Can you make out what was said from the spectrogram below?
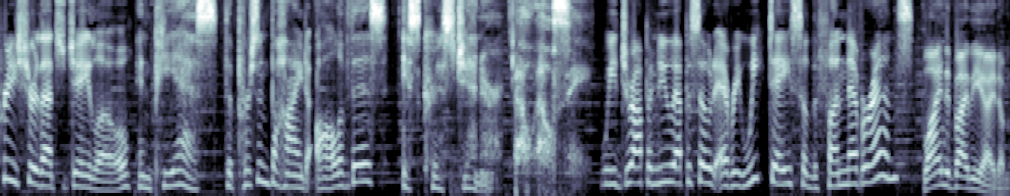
Pretty sure that's J Lo. And P.S. The person behind all of this is Kris Jenner. LLC. We drop a new episode every weekday, so the fun never ends. Blinded by the item.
